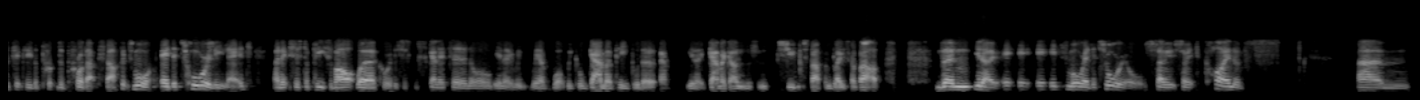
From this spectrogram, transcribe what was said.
particularly the, the product stuff. It's more editorially led and it's just a piece of artwork or it's just a skeleton or you know we, we have what we call gamma people that have you know gamma guns and shoot stuff and blow stuff up then you know it, it, it's more editorial. So so it's kind of um,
